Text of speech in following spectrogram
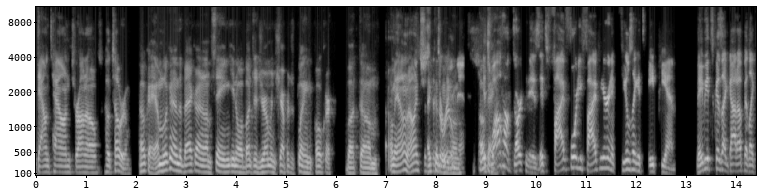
downtown Toronto hotel room. Okay, I'm looking in the background and I'm seeing you know a bunch of German shepherds playing poker, but um, I mean, I don't know. It's just it's a room, man. It's wild how dark it is. It's 5:45 here, and it feels like it's 8 p.m. Maybe it's because I got up at like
